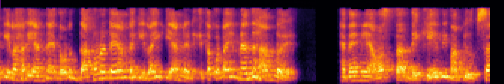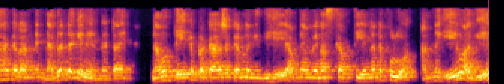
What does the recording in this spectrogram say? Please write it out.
කියලා හරියන්නේ නැහැ. එතකොට දකුණට යන්න කියලායි කියන්නේ. එතකොටයි මැද හම්බ වෙන්නේ. හැබැයි මේ අවස්ථා දෙකේදීම අපි උත්සාහ කරන්නේ මැදට ගෙනෙන්නටයි. නමුත් ඒක ප්‍රකාශ කරන විදිහේ යම් යම් වෙනස්කම් තියෙන්නට පුළුවන්. අන්න ඒ වගේ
